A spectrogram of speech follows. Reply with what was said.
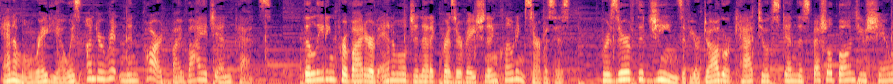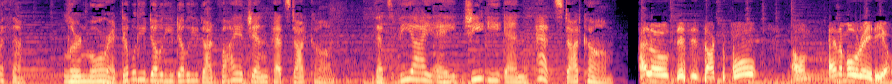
Animal Radio is underwritten in part by Viagen Pets, the leading provider of animal genetic preservation and cloning services. Preserve the genes of your dog or cat to extend the special bond you share with them. Learn more at www.viagenpets.com. That's V-I-A-G-E-N pets.com. Hello, this is Dr. Paul on Animal Radio.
